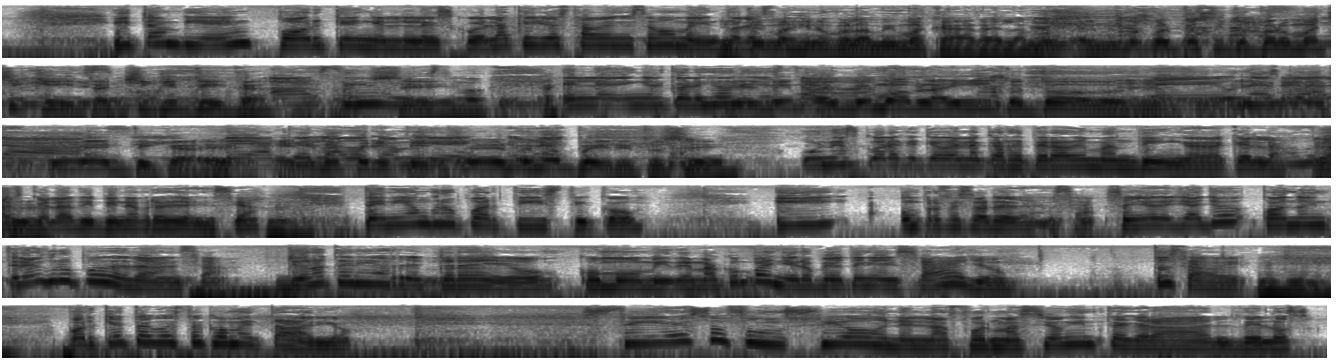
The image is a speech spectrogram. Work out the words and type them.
Y también porque en el- la escuela que yo estaba en ese momento, Yo te les- imagino con la misma cara, el mismo cuerpecito, pero más chiquita, chiquitica. Así Sí. mismo. En, la- en el colegio Y el mismo, el estaba, mismo habladito, todo. eh, una escuela idéntica. de aquel mismo lado espíritu. también. Sí, el mismo espíritu, sí. Una escuela que queda en la carretera de Mandinga, de aquel lado, la Sí. Escuela Divina Providencia, Sí. tenía un grupo artístico y un profesor de danza. Señores, ya yo, cuando entré al grupo de danza, yo no tenía recreo como mis demás compañeros, pero yo tenía ensayo. ¿Tú sabes? ¿Por qué te hago este comentario? Si eso funciona en la formación integral de los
